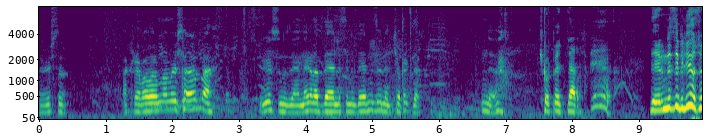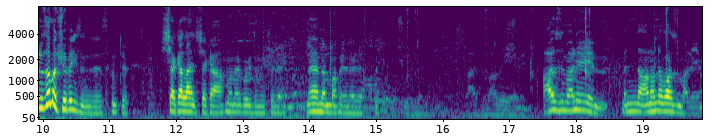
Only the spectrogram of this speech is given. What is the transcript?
Görüşürüz. Şey var da. Biliyorsunuz yani ne kadar değerlisiniz. Değerinizi bilin köpekler. Köpekler. Değerinizi biliyorsunuz ama köpeksiniz yani sıkıntı yok. Şaka lan şaka. Amına koydum ikili. Ne hemen bakıyorsun öyle tutup. Azmalıyım. Ben de ananı kazmalıyım.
